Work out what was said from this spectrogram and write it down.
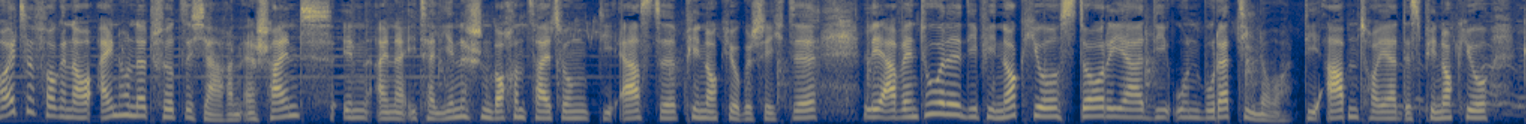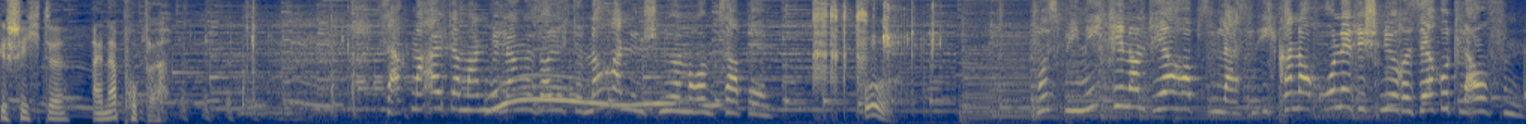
Heute vor genau 140 Jahren erscheint in einer italienischen Wochenzeitung die erste Pinocchio-Geschichte Le Avventure di Pinocchio, Storia di un Burattino. Die Abenteuer des Pinocchio, Geschichte einer Puppe. Mann, wie lange soll ich denn noch an den Schnüren rumzappeln? Oh, Muss mich nicht hin und her hopsen lassen. Ich kann auch ohne die Schnüre sehr gut laufen.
